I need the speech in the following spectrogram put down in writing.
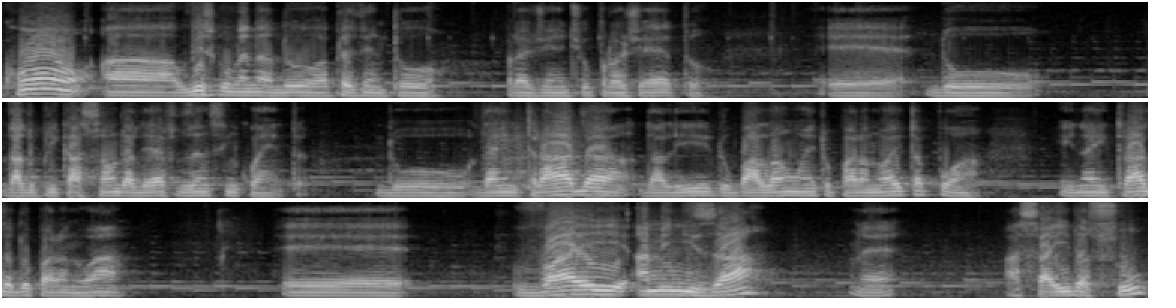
com a, o vice-governador apresentou para a gente o projeto é, do, da duplicação da DF 250, do, da entrada dali do balão entre o Paranoá e Itapuã e na entrada do Paranoá, é, vai amenizar né, a saída sul,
